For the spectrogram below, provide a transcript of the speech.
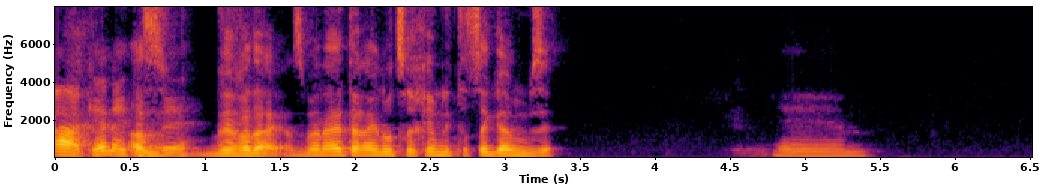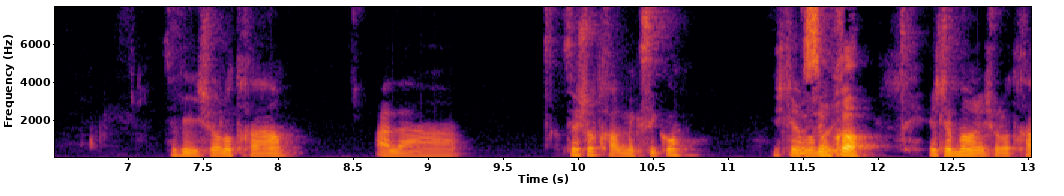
אה, כן, הייתם... אז ב- בוודאי, אז בין היתר היינו צריכים להתעסק גם עם זה. אמ, רציתי לשאול אותך על ה... רוצה לשאול אותך על מקסיקו. בשמחה. יש לי הרבה מה לשאול אותך,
